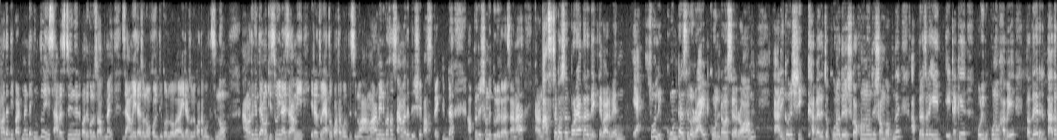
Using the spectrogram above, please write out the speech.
আমাদের ডিপার্টমেন্টে কিন্তু এই সার্ভিস ইঞ্জিনিয়ার পদে কোনো জব নাই, যে আমি এটার জন্য অকলতি করব বা এটার জন্য কথা বলতেছি নো আমাদের কিন্তু এমন কিছুই নাই যে আমি এটার জন্য এত কথা বলতেছি না আমার মেন কথা হচ্ছে আমাদের দেশের পার্সপেক্টিভটা আপনাদের সামনে তুলে ধরা, জানা। কারণ পাঁচটা বছর পরে আপনারা দেখতে পারবেন অ্যাকচুয়ালি কোনটা ছিল রাইট কোনটা হচ্ছে রং কারিগরি শিক্ষা ব্যতীত কোনো দেশ কখনো সম্ভব নয়। আপনারা যদি এটাকে কোনোভাবে তাদের তাদের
